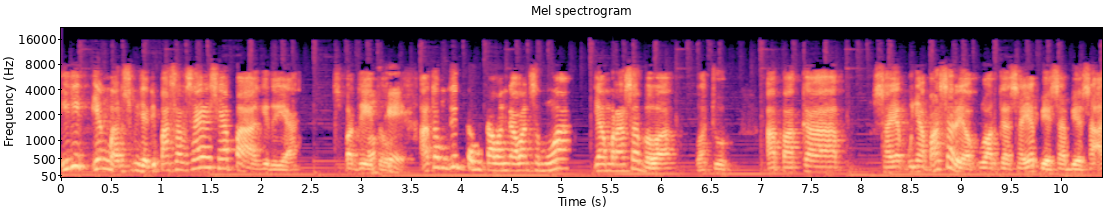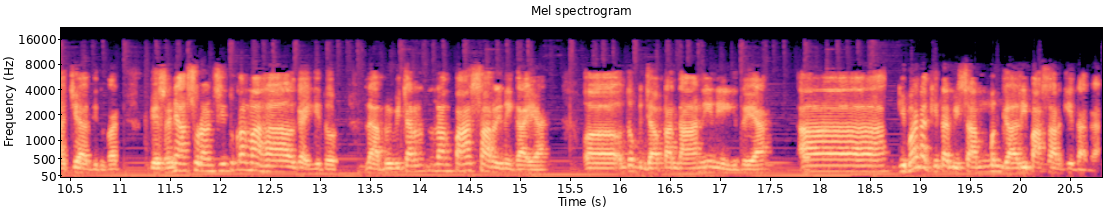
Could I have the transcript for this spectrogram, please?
ini yang harus menjadi pasar saya siapa gitu ya seperti itu. Okay. Atau mungkin kawan-kawan semua yang merasa bahwa, waduh, apakah saya punya pasar ya keluarga saya biasa-biasa aja gitu kan. Biasanya asuransi itu kan mahal kayak gitu. Nah berbicara tentang pasar ini kak ya, uh, untuk menjawab tantangan ini gitu ya. Uh, gimana kita bisa menggali pasar kita kak?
